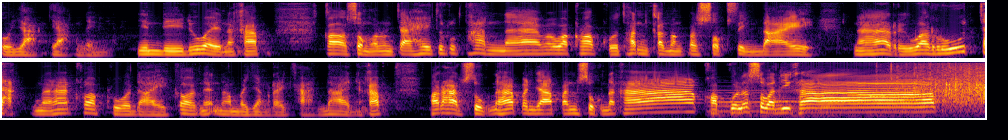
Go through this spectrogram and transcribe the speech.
ตัวอย่างอย่างหนึ่ง ยินดีด้วยนะครับ ก็ส่งกำลังใจให้ทุกๆท่านนะไม่ว่าครอบครัวท่านกำลังประสบสิ่งใดนะหรือว่ารู้จักนะครอบครัวใดก็แนะนำมาอย่างรายการได้นะครับ พระรหัสสุขนะฮะปัญญาปันสุขนะครับ ขอบคุณและสวัสดีครับ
